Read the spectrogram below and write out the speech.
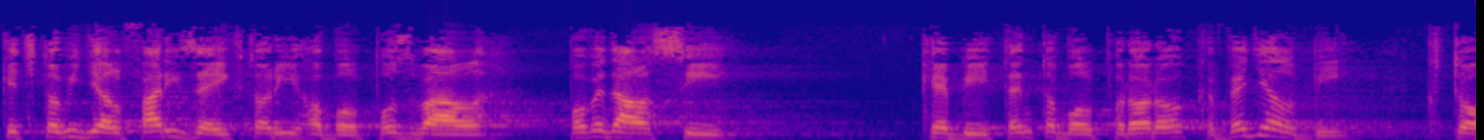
Keď to videl farizej, ktorý ho bol pozval, povedal si, keby tento bol prorok, vedel by, kto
